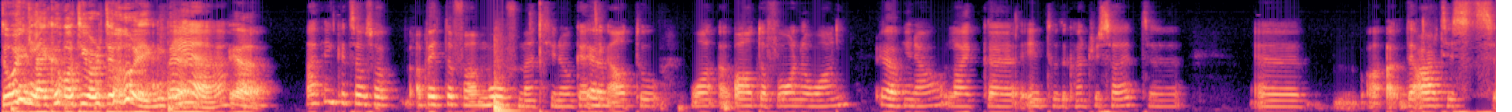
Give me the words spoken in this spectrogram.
doing like what you're doing. there. Yeah. yeah. I think it's also a bit of a movement, you know, getting Yeah. out to one, out of 101, Yeah. you know, like uh, into the countryside. Uh, uh, uh, the artists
